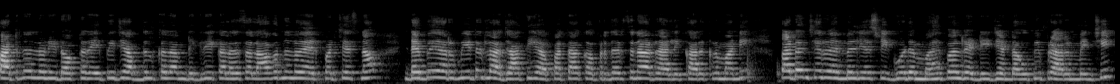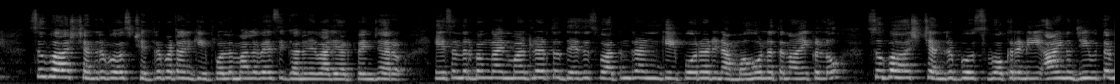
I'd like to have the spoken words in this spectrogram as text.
పట్టణంలోని doctor APJ Abdul Kalam degree కళాశాల ఆవరణలో ఏర్పాటు చేసిన డెబ్బై ఆరు మీటర్ల జాతీయ పతాక ప్రదర్శన ర్యాలీ కార్యక్రమాన్ని పటంచెరు ఎమ్మెల్యే శ్రీ గూడెం మహిపాల్ రెడ్డి జెండా ఊపి ప్రారంభించి సుభాష్ చంద్రబోస్ చిత్రపటానికి పొలమాల వేసి ఘన నివాళి అర్పించారు. ఈ సందర్భంగా ఆయన మాట్లాడుతూ దేశ స్వాతంత్రానికి పోరాడిన మహోన్నత నాయకుల్లో సుభాష్ చంద్రబోస్ ఒకరిని ఆయన జీవితం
